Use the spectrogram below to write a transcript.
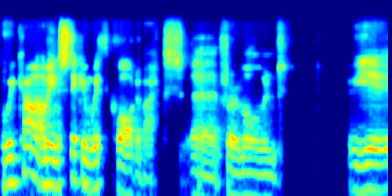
We can't. I mean, sticking with quarterbacks uh, for a moment. Yeah,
